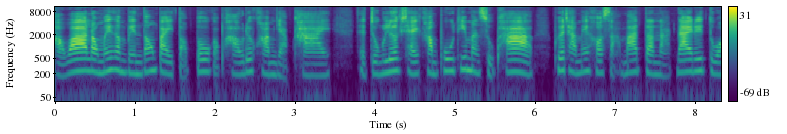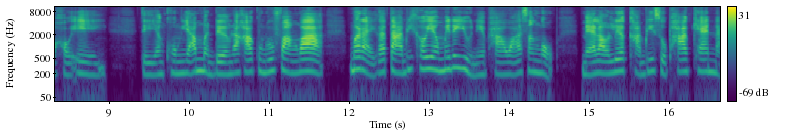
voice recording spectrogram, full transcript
ค่ะว่าเราไม่จำเป็นต้องไปตอบโต้กับเขาด้วยความหยาบคาย แต่จงเลือกใช้คำพูดที่มันสุภาพ เพื่อทำให้เขาสามารถตระหนักได้ด้วยตัวเขาเอง แต่ยังคงย้ำเหมือนเดิมนะคะ คุณผู้ฟังว่าเมื่อไหร่ก็ตามที่เขายังไม่ได้อยู่ในภาวะสงบ แม้เราเลือกคำที่สุภาพแค่ไหน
